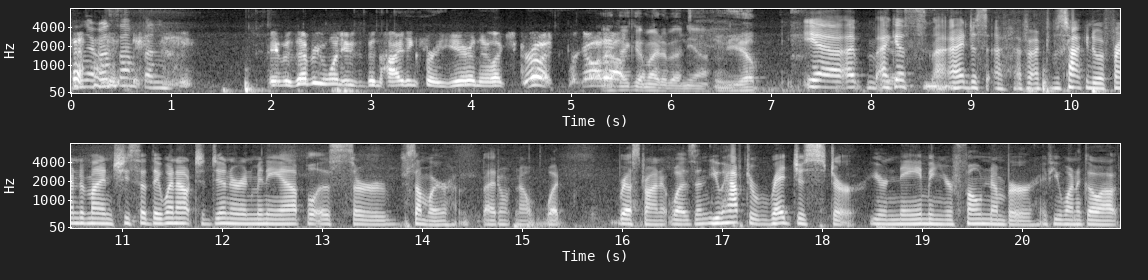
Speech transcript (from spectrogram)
There was something. It was everyone who's been hiding for a year, and they're like, "Screw it, we're going I out." I think it might have been, yeah. yep. Yeah, I, I guess I I just I, I was talking to a friend of mine. She said they went out to dinner in Minneapolis or somewhere. I don't know what restaurant it was, and you have to register your name and your phone number if you want to go out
